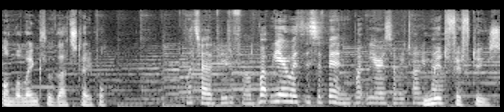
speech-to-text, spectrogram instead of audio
on the length of that staple. That's rather beautiful. What year would this have been? What years are we talking about? Mid 50s.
